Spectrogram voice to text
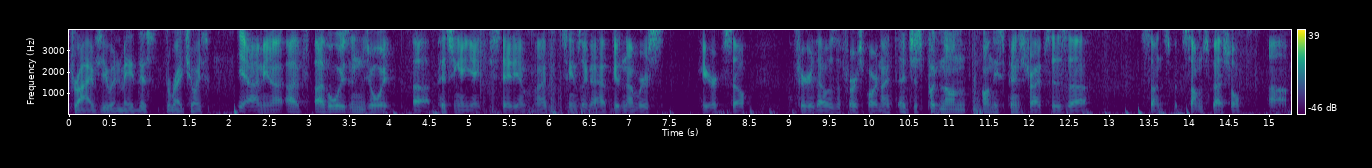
drives you and made this the right choice? Yeah, I mean, I, I've I've always enjoyed uh, pitching at Yankee Stadium. I, it seems like I have good numbers here, so I figured that was the first part. And I, I just putting on on these pinstripes is uh, something something special. Um,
